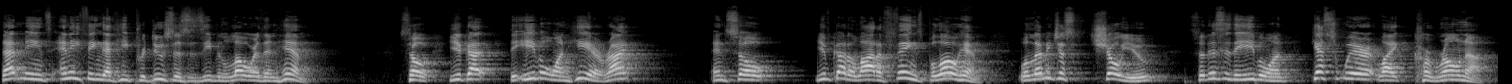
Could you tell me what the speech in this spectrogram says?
that means anything that he produces is even lower than him. So you got the evil one here, right? And so you've got a lot of things below him. Well, let me just show you. So this is the evil one. Guess where, like, Corona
